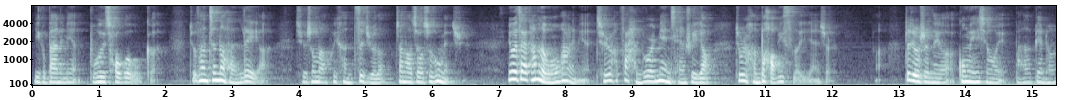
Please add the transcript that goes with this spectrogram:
一个班里面不会超过五个。就算真的很累啊，学生呢会很自觉的站到教室后面去，因为在他们的文化里面，其实，在很多人面前睡觉就是很不好意思的一件事儿。啊，这就是那个公民行为，把它变成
